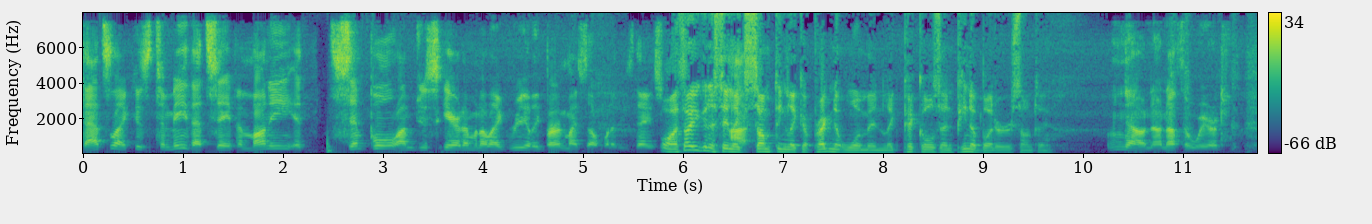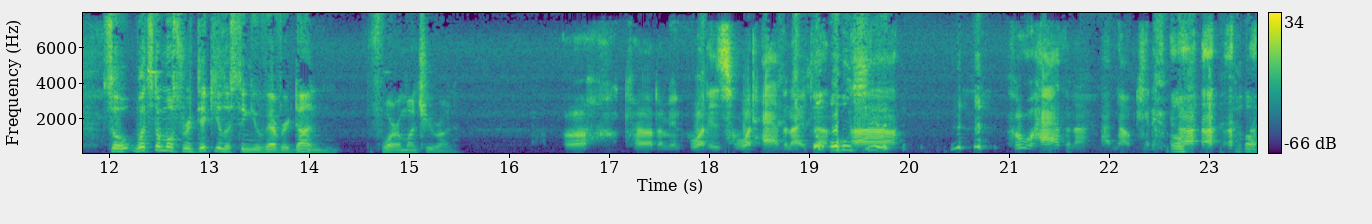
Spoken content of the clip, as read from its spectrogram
That's like, because to me, that's saving money. It's simple. I'm just scared I'm gonna like really burn myself one of these days. Oh, I thought you were going to say like Ah. something like a pregnant woman, like pickles and peanut butter or something. No, no, nothing weird. So, what's the most ridiculous thing you've ever done for a munchie run? Oh God, I mean, what is what haven't I done? Oh, Uh, who haven't I? No, I'm kidding. Oh,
